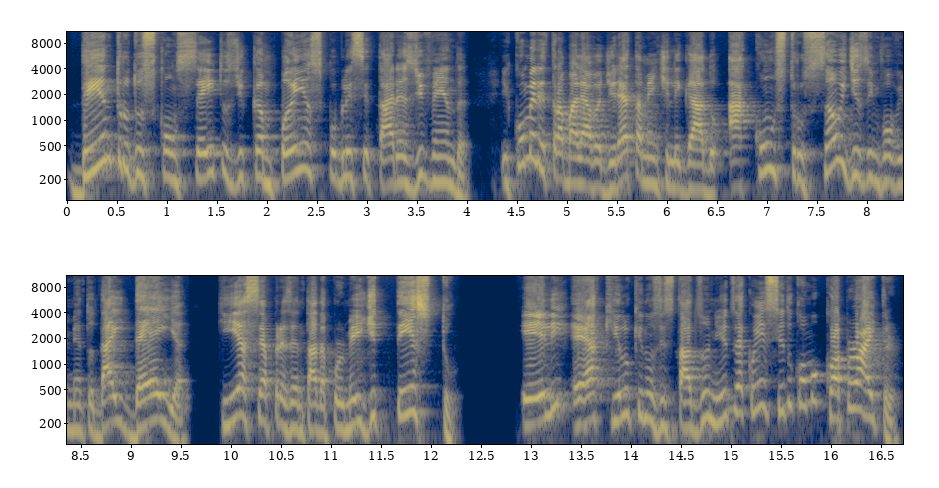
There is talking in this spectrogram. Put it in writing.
dentro dos conceitos de campanhas publicitárias de venda. E como ele trabalhava diretamente ligado à construção e desenvolvimento da ideia que ia ser apresentada por meio de texto, ele é aquilo que nos Estados Unidos é conhecido como copywriter,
